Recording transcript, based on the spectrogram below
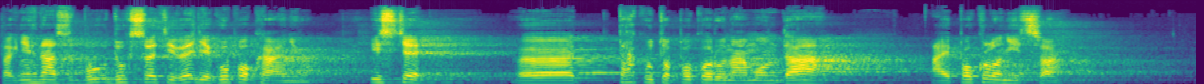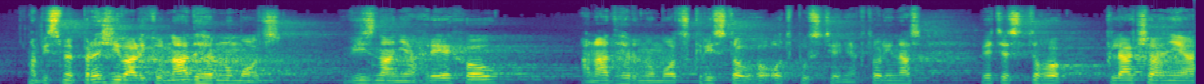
Tak nech nás Duch Svety vedie k upokáňu. Isté, e, takúto pokoru nám On dá aj pokloniť sa aby sme prežívali tú nádhernú moc význania hriechov a nádhernú moc Kristovho odpustenia, ktorý nás, viete, z toho kľačania,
